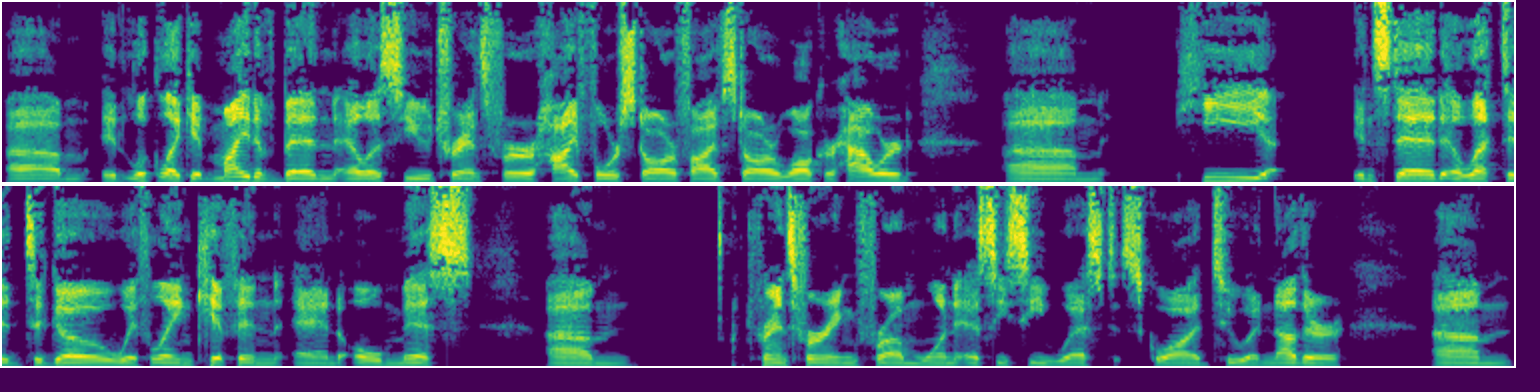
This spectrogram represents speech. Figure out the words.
um, it looked like it might have been LSU transfer high four star, five star Walker Howard. Um, he instead elected to go with Lane Kiffin and Ole Miss um, transferring from one SEC West squad to another. Um,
